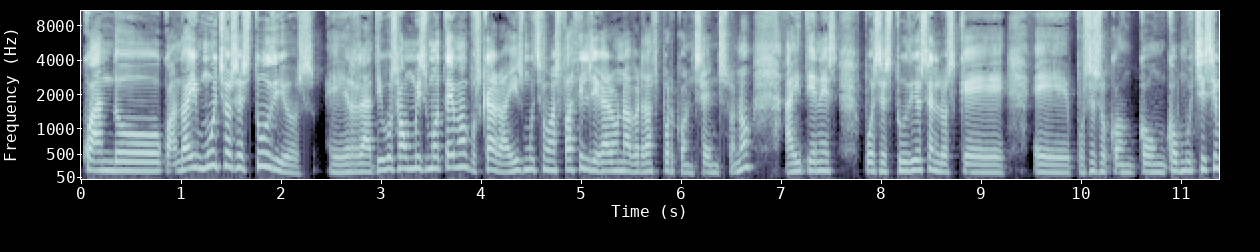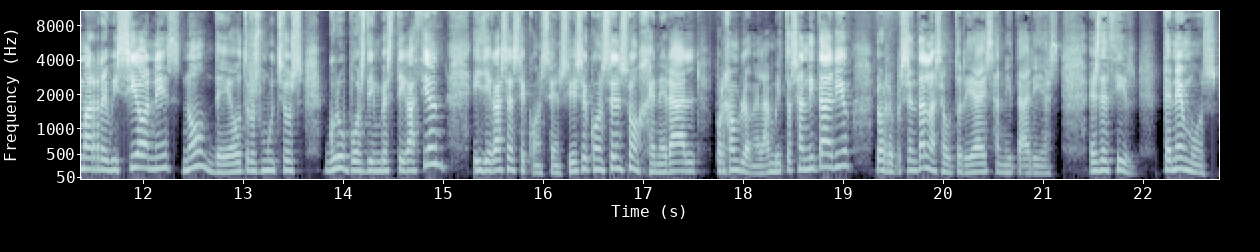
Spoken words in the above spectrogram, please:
Cuando, cuando hay muchos estudios eh, relativos a un mismo tema, pues claro, ahí es mucho más fácil llegar a una verdad por consenso, ¿no? Ahí tienes pues estudios en los que, eh, pues eso, con, con, con, muchísimas revisiones, ¿no? De otros muchos grupos de investigación y llegas a ese consenso. Y ese consenso, en general, por ejemplo, en el ámbito sanitario, lo representan las autoridades sanitarias. Es decir, tenemos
